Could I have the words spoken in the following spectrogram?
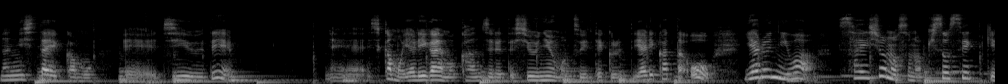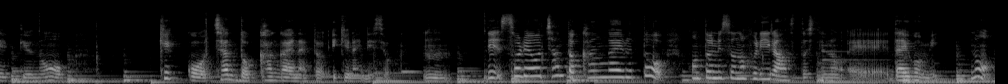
何したいかも、えー、自由で、えー、しかもやりがいも感じれて収入もついてくるってやり方をやるには最初のその基礎設計っていうのを結構ちゃんと考えないといけないんですよ。うん、でそれをちゃんと考えると本当にそのフリーランスとしての、えー、醍醐味の、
